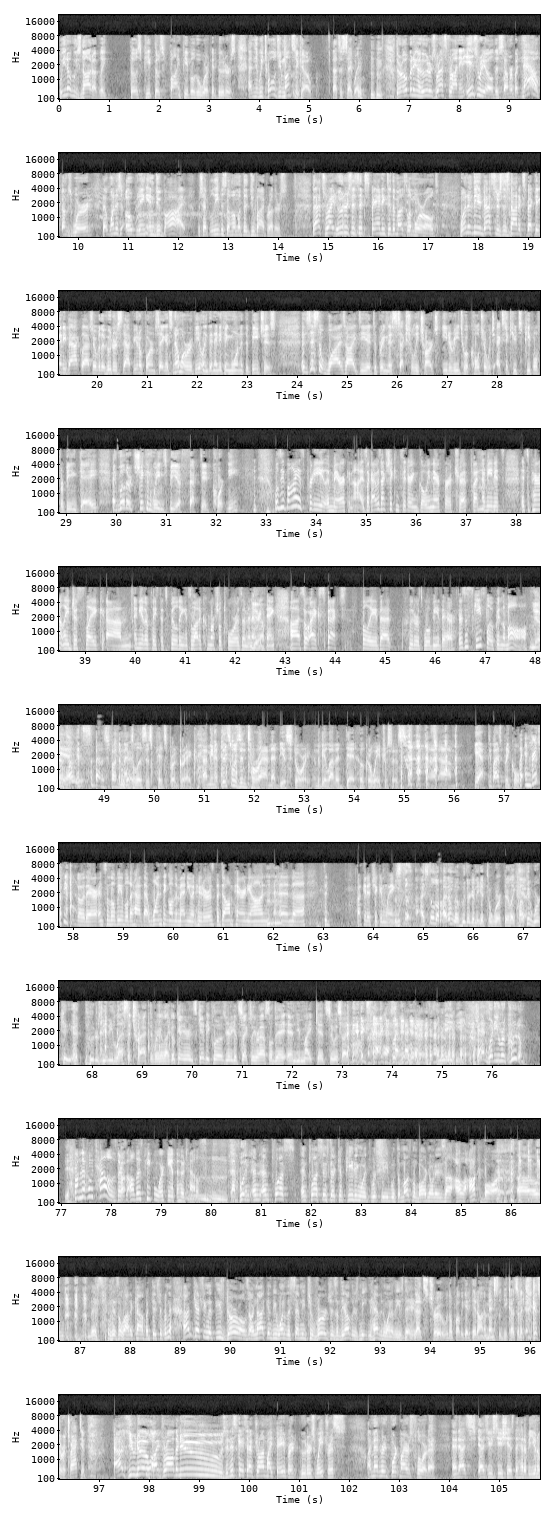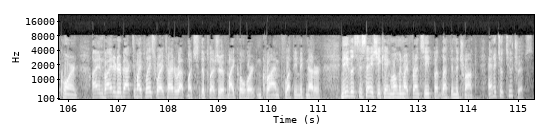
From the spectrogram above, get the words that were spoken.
Well, you know who's not ugly? Those peop those fine people who work at Hooters. And we told you months ago. That's a segue. They're opening a Hooters restaurant in Israel this summer, but now comes word that one is opening in Dubai, which I believe is the home of the Dubai brothers. That's right, Hooters is expanding to the Muslim world. One of the investors is not expecting any backlash over the Hooters staff uniform, saying it's no more revealing than anything worn at the beaches. Is this a wise idea to bring this sexually charged eatery to a culture which executes people for being gay? And will their chicken wings be affected, Courtney? well, Dubai is pretty Americanized. Like I was actually considering going there for a trip, but mm-hmm. I mean, mm-hmm. it's it's apparently just like um, any other place that's building. It's a lot of commercial tourism and yeah. everything. Uh, so I expect fully that Hooters will be there. There's a ski slope in the mall. Yeah, yeah it's about as fundamentalist as Pittsburgh, Greg. I mean, if this was in Tehran, that'd be a story, and there'd be a lot of dead hooker waitresses. But, um, yeah, Dubai's pretty cool. But, and rich people go there, and so they'll be able to have that one thing on the menu at Hooters, the Dom Perignon mm -hmm. and uh, the bucket of chicken wings. I still don't. I don't know who they're going to get to work there. Like, how yeah. could working at Hooters be any less attractive? Where you're like, okay, you're in skimpy clothes, you're going to get sexually harassed all day, and you might get suicide. exactly. Maybe. And what do you recruit them? Yeah. From the hotels. There's uh, all those people working at the hotels. Mm. Well, and, and, and, plus, and plus, since they're competing with, with, the, with the Muslim bar known as uh, Allah Akbar, um, there's, there's a lot of competition from there. I'm guessing that these girls are not going to be one of the 72 virgins that the others meet in heaven one of these days. That's true. They'll probably get hit on immensely because of it, because they're attractive. As you know, I draw the news. In this case, I've drawn my favorite, Hooters waitress. I met her in Fort Myers, Florida. And as, as you see, she has the head of a unicorn. I invited her back to my place where I tied her up, much to the pleasure of my cohort in crime, Fluffy McNutter. Needless to say, she came home in my front seat, but left in the trunk. And it took two trips.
